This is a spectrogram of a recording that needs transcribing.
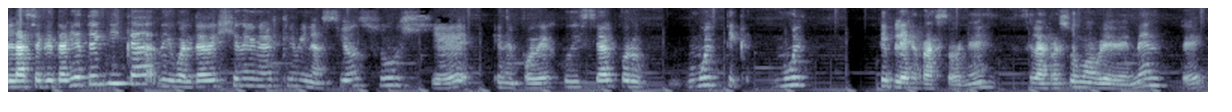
La Secretaría Técnica de Igualdad de Género y No Discriminación surge en el Poder Judicial por múltiples razones. Se las resumo brevemente.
